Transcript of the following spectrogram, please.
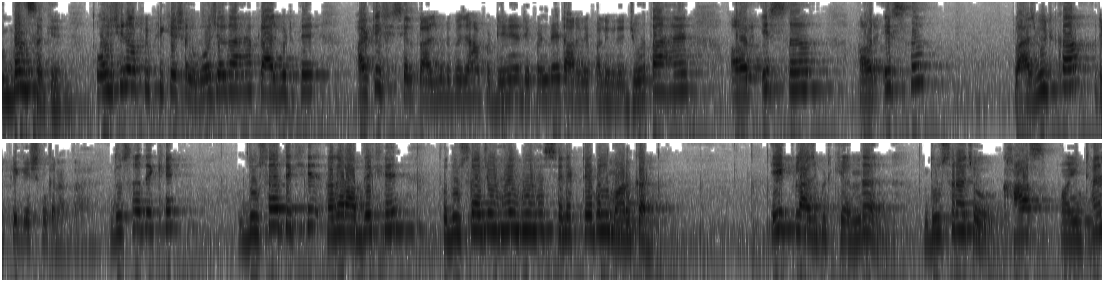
बन सके। तो ओरिजिन ऑफ़ एप्लीकेशन वो जगह है प्लाज्मिड पे। आर्टिफिशियल प्लाज्मिड पे जहाँ पर डीएनए डिपेंडेंट आरएनए पॉलीमरेज जुड़ता है और इस और इस प्लाज्मिड का रिप्लीकेशन कराता है। दूसरा देखें, दूसरा देखिए, अगर आप देखें तो दूसरा जो है वो है सिलेक्टेबल मार्कर एक प्लाज्मिड के अंदर दूसरा जो खास पॉइंट है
